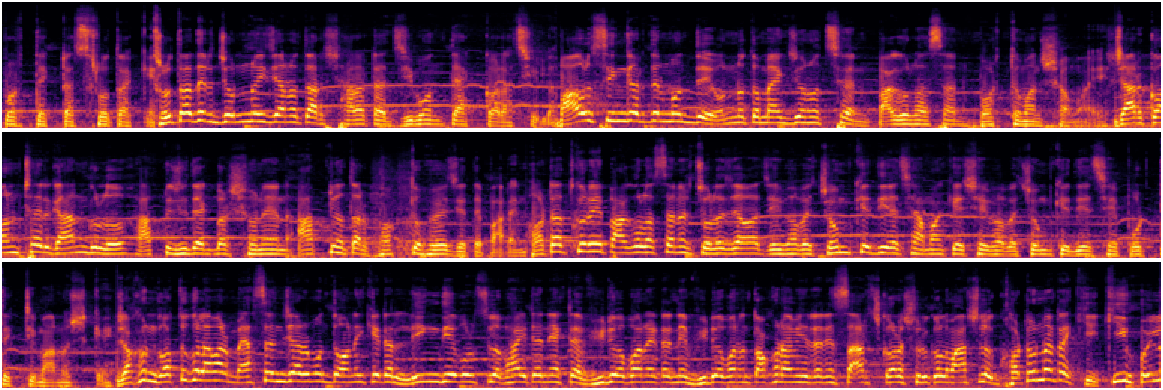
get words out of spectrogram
প্রত্যেকটা শ্রোতাকে। শ্রোতাদের জন্যই যেন তার সারাটা জীবন ত্যাগ করা ছিল। বাউল সিঙ্গারদের মধ্যে অন্যতম একজন হচ্ছেন পাগল হাসান বর্তমান সময়ে যার কণ্ঠের গানগুলো আপনি যদি একবার শোনেন, আপনিও তার ভক্ত হয়ে যেতে পারেন। হঠাৎ করে পাগল হাসানের চলে যাওয়া যেভাবে চমকে দিয়েছে আমাকে সেভাবে চমকে দিয়েছে প্রত্যেকটি মানুষকে। যখন গতকাল আমার মেসেঞ্জার মধ্যে অনেকে এটা লিঙ্ক দিয়ে বলছিল, ভাই, এটা নিয়ে একটা ভিডিও বানান, এটা নিয়ে ভিডিও বানান। তখন আমি এটা নিয়ে সার্চ করা শুরু করলাম। আসলে ঘটনাটা কি? কি হইল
